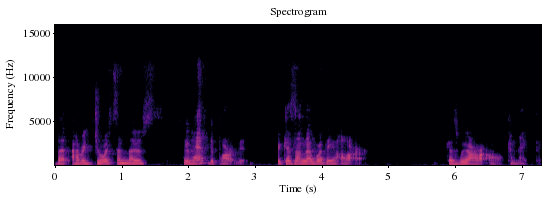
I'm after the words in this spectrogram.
But I rejoice in those who have departed because I know where they are. Because we are all connected.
